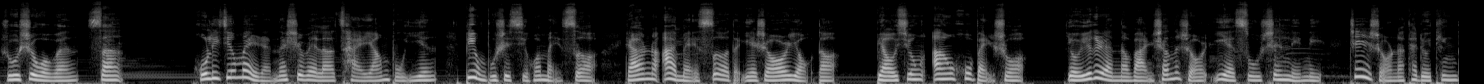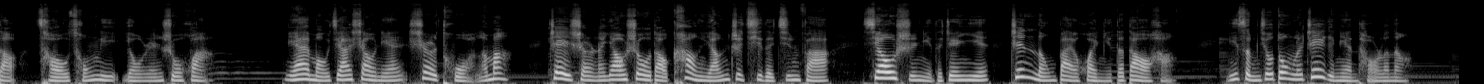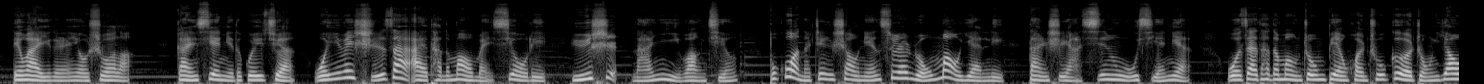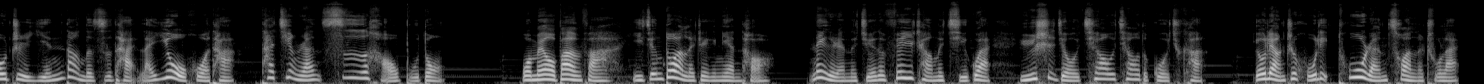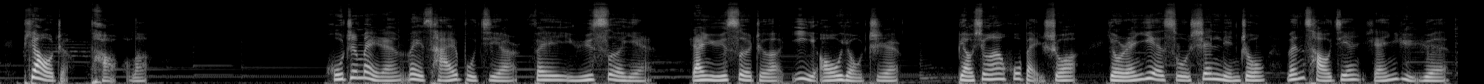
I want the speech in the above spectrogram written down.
如是我闻三，狐狸精媚人呢是为了采阳补阴，并不是喜欢美色。然而呢，爱美色的也是偶尔有的。表兄安呼北说，有一个人呢，晚上的时候夜宿深林里，这时候呢，他就听到草丛里有人说话：“你爱某家少年，事儿妥了吗？这事儿呢，要受到抗阳之气的侵伐，消蚀你的真阴，真能败坏你的道行。你怎么就动了这个念头了呢？”另外一个人又说了：“感谢你的规劝，我因为实在爱她的貌美秀丽，于是难以忘情。不过呢，这个少年虽然容貌艳丽，但是呀，心无邪念。我在他的梦中变换出各种妖冶淫荡的姿态来诱惑他，他竟然丝毫不动。我没有办法，已经断了这个念头。那个人呢，觉得非常的奇怪，于是就悄悄地过去看，有两只狐狸突然窜了出来，跳着。”跑了。狐之媚人为财不济而，非于色也。然于色者亦偶有之。表兄安乎北说，有人夜宿深林中，闻草间人语曰：“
